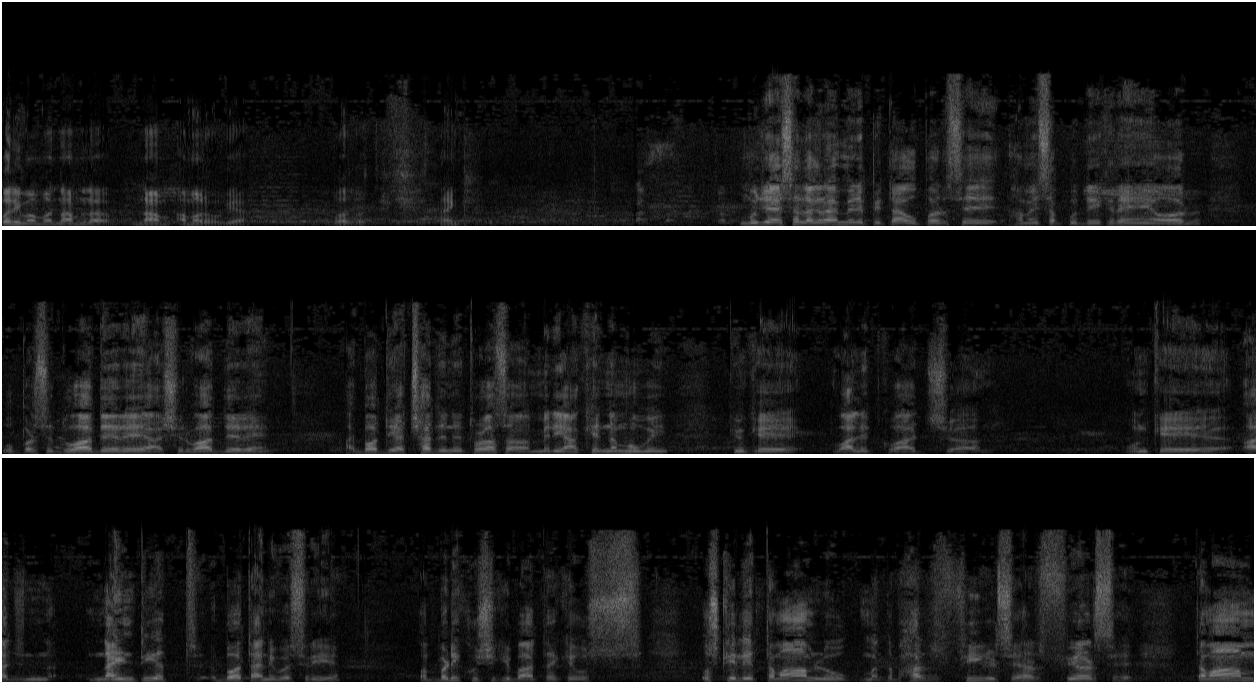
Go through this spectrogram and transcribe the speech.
वली मोहम्मद नामला, नाम अमर हो गया। बहुत बहुत थैंक यू मुझे ऐसा लग रहा है मेरे पिता ऊपर से हमें सबको देख रहे हैं और ऊपर से दुआ दे रहे हैं, आशीर्वाद दे रहे हैं। आज बहुत ही अच्छा दिन है, थोड़ा सा मेरी आँखें नम हो गई। क्योंकि वालिद को आज उनके आज नाइन्टियथ बर्थ एनिवर्सरी है। और बड़ी खुशी की बात है कि उस, उसके लिए तमाम लोग मतलब हर फ़ील्ड से, हर फेयर से तमाम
